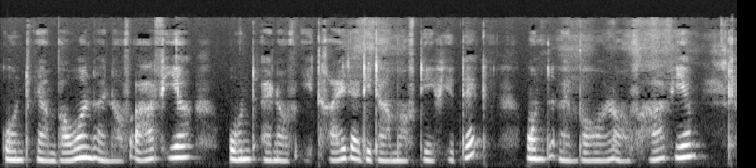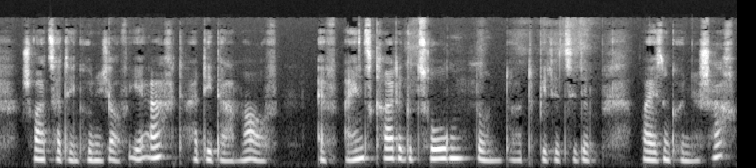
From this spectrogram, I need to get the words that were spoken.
und wir haben Bauern, einen auf A4 und einen auf E3, der die Dame auf D4 deckt und einen Bauern auf H4. Schwarz hat den König auf E8, hat die Dame auf F1 gerade gezogen und dort bietet sie dem weißen König Schach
